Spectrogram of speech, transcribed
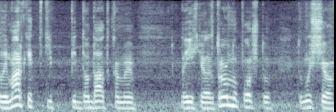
Play під додатками, на їхню електронну пошту, тому що,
